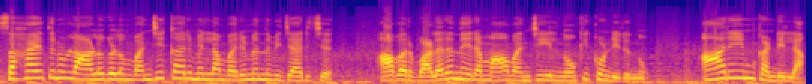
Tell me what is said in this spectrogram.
സഹായത്തിനുള്ള ആളുകളും വഞ്ചിക്കാരുമെല്ലാം വരുമെന്ന് വിചാരിച്ച് അവർ വളരെ നേരം ആ വഞ്ചിയിൽ നോക്കിക്കൊണ്ടിരുന്നു. ആരെയും കണ്ടില്ല.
